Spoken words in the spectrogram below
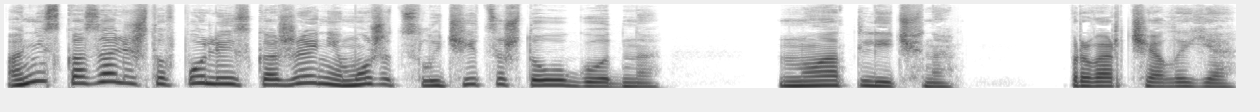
Они сказали, что в поле искажения может случиться что угодно. «Ну, отлично», — проворчала я.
